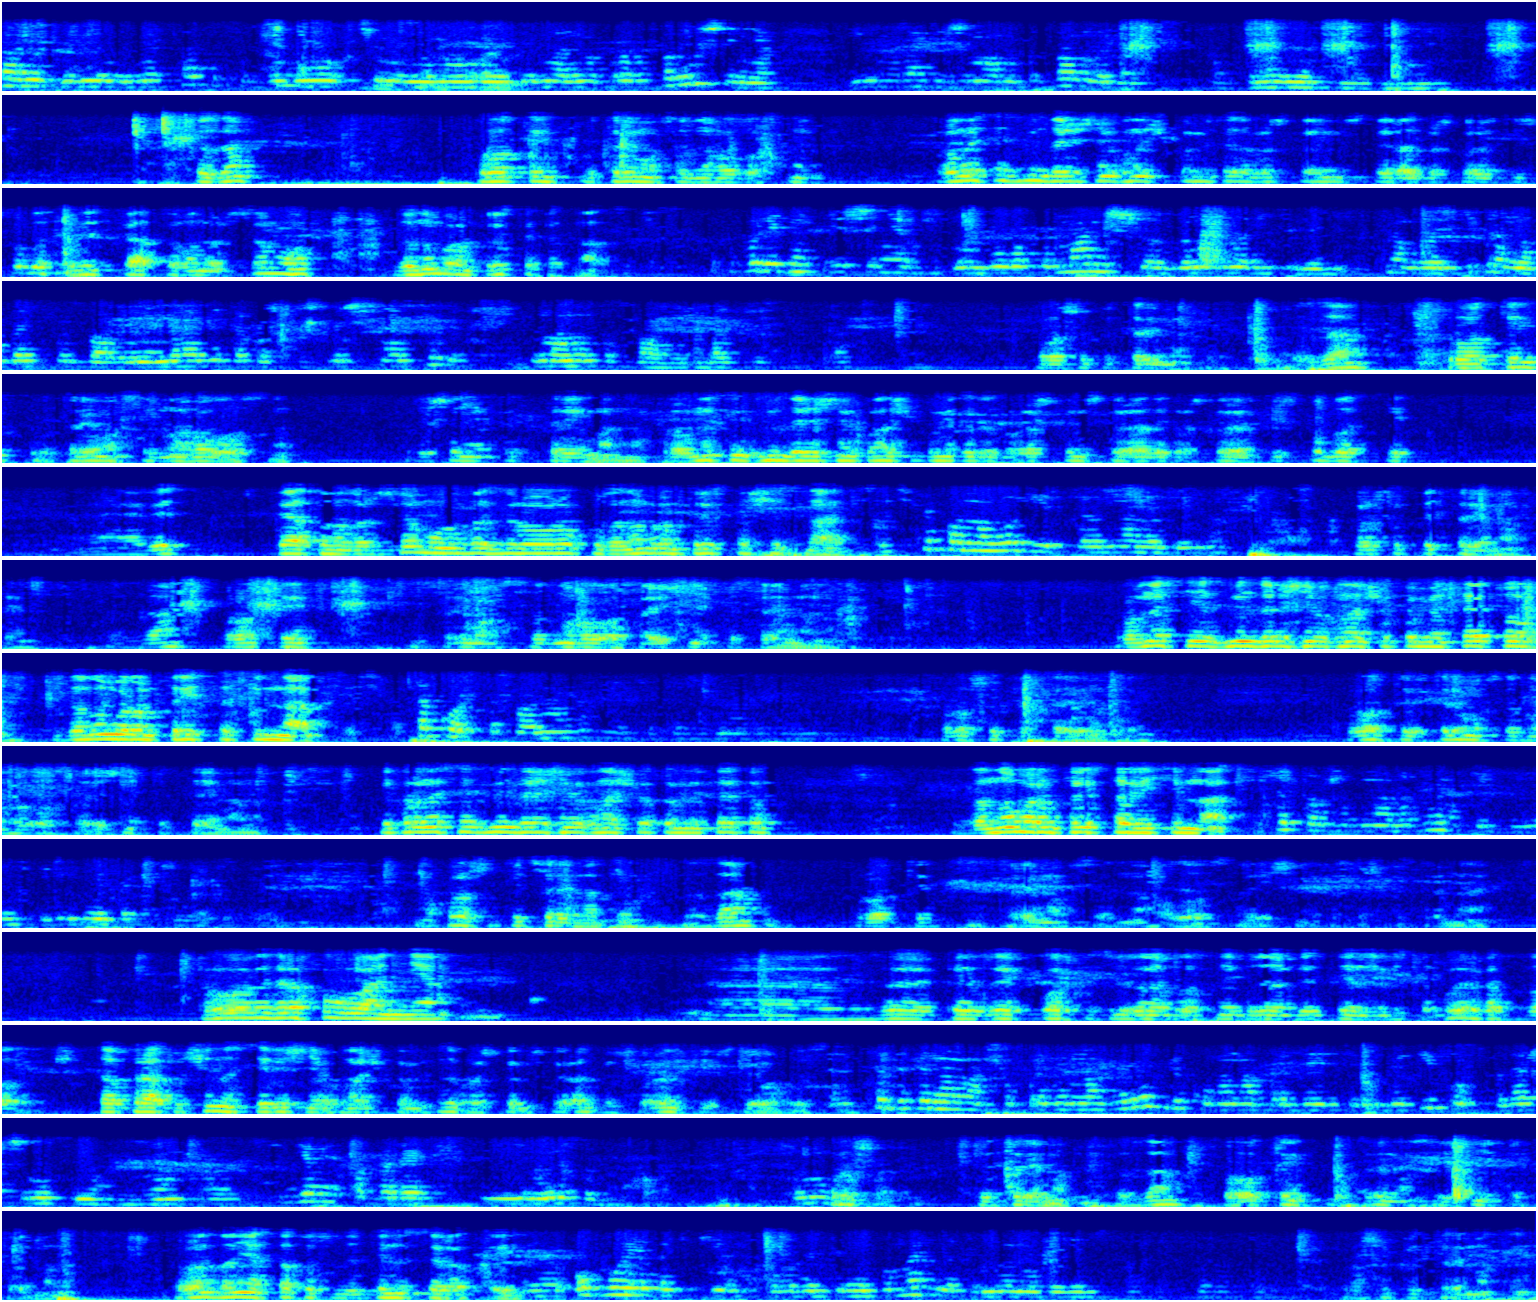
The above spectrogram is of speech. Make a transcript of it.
Саме цивільного статусу було вчинено нове кримінальне правопорушення, і наразі вже мали позбавлення автономної зміни. Хто за? Проти? Утримався одноголосно. Про внесення змін до рішення виконавчого комітету Бродської міської ради Бродської Російської області від 5.07 за номером 315. Попередніх рішення було приймано, що вона була відібрана без позбавлення. Наразі також пішло рішення суду і батьківських прав. Прошу підтримати. За, проти, утримався одноголосно. Рішення підтримано. Про внесення змін до рішення виконавчого комітету Бродської міської ради Бродської Російської області е, від 5.07 року за номером 316. Це по аналогії, це одна родина. Прошу підтримати. За, проти, утримався одноголосно. Рішення підтримано. Про внесення змін до рішення виконавчого комітету за номером 317. Також це по аналогії, це теж одна родина. Прошу підтримати. Проти утримався одноголосно. Рішення підтримано. І про внесення змін до рішення виконавчого комітету за номером 318. Це теж одна родина, тільки різні батьки. Прошу підтримати. За, проти, утримався одноголосно. Рішення також підтримає. Про відрахування з КЗ кошти цивілізованої обласної будинок дитини міста Боярка та втрату чинності рішення виконавчого комітету Бродської міської ради Бродської району Київської області. Це дитина нашого первинного обліку, вона передається до батьків. Е, її, забухала. Тому Прошу підтримати. За, проти, утримався. Рішення підтримано. Про надання статусу дитини-сироти. Е, Обоє батьків дитини померли, тому ми надаємо статус сироти. Прошу підтримати.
